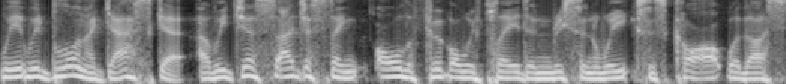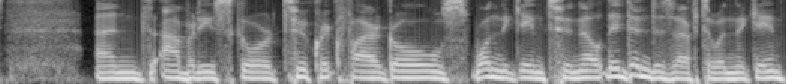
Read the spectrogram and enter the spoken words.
we, we'd blown a gasket. And we just, I just think all the football we've played in recent weeks has caught up with us. And Aberdeen scored two quick fire goals, won the game 2 0. They didn't deserve to win the game.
